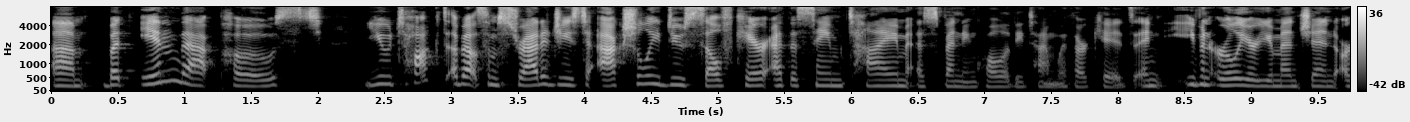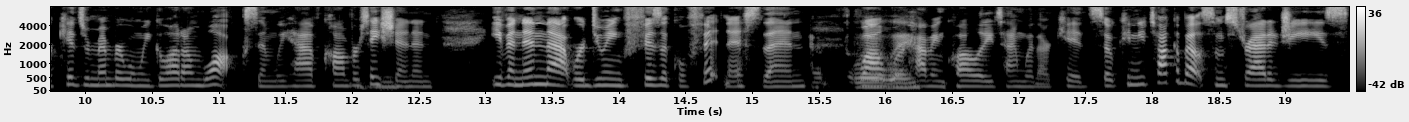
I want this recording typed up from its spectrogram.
Um, but in that post, you talked about some strategies to actually do self care at the same time as spending quality time with our kids. And even earlier, you mentioned our kids remember when we go out on walks and we have Mhm. conversation. And even in that, we're doing physical fitness then while we're having quality time with our kids. So, can you talk about some strategies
